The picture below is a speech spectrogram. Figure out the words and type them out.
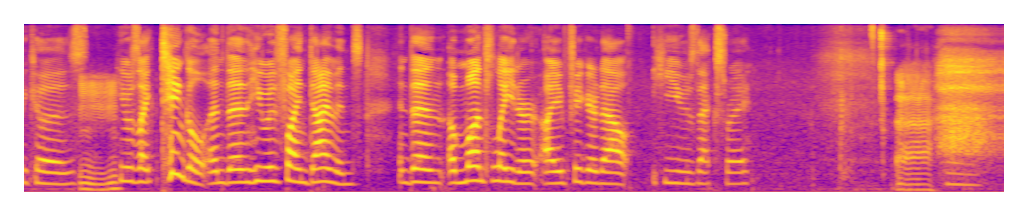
because Mhm. he was like Tingle, and then he would find diamonds, and then a month later, I figured out he used X-ray. Ah,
